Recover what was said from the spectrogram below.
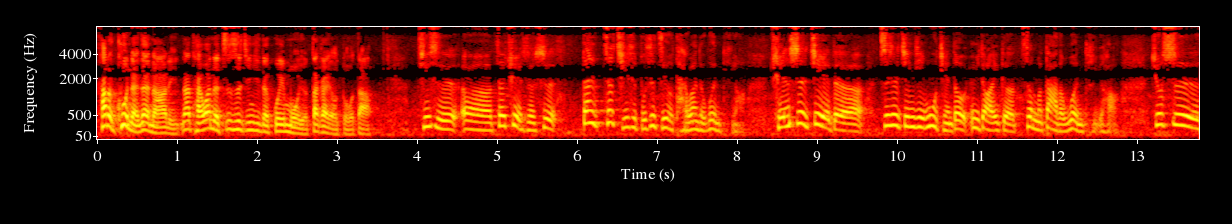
它的困难在哪里？那台湾的知识经济的规模有大概有多大？其实呃，这确实是，但这其实不是只有台湾的问题啊，全世界的知识经济目前都有遇到一个这么大的问题哈，就是。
